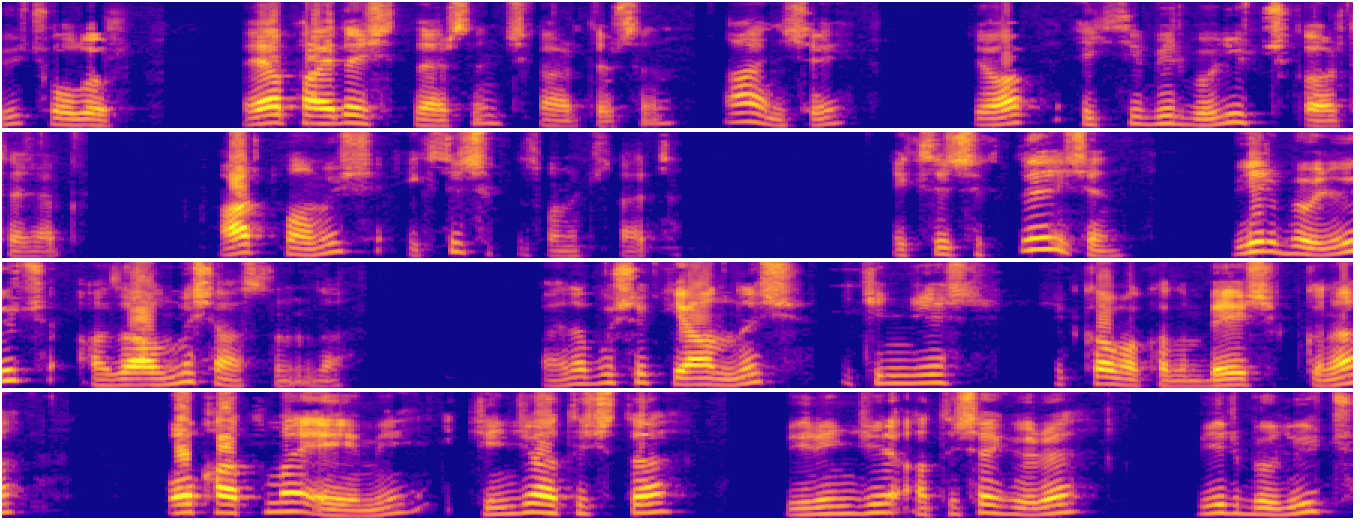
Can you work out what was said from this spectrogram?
3 olur. Veya payda eşitlersin çıkartırsın. Aynı şey. Cevap eksi 1 bölü 3 çıkartacak. Artmamış. Eksi çıktı sonuç zaten. Eksi çıktığı için 1 bölü 3 azalmış aslında. Yani bu şık yanlış. İkinci şıkka bakalım. B şıkkına. Ok atma eğimi ikinci atışta birinci atışa göre 1 bölü 3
